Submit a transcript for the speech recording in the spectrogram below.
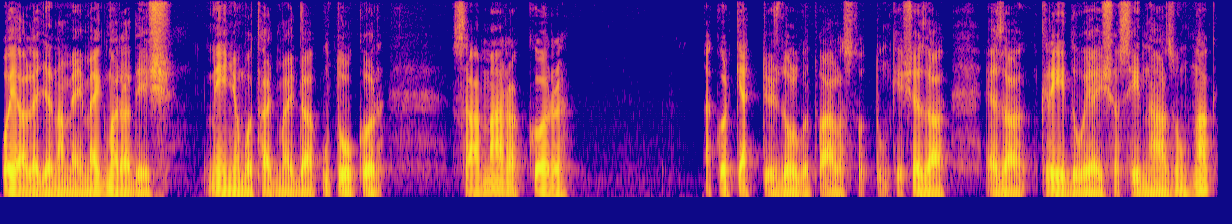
olyan legyen, amely megmarad, és mély nyomot hagy majd a utókor számára, akkor, akkor kettős dolgot választottunk, és ez a, ez a krédója is a színházunknak.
